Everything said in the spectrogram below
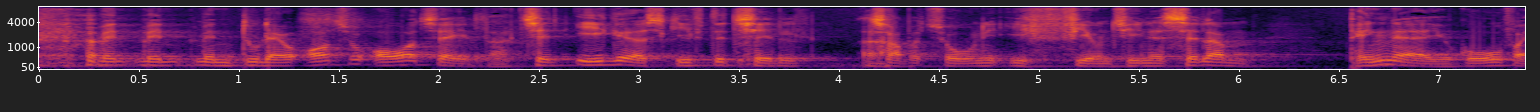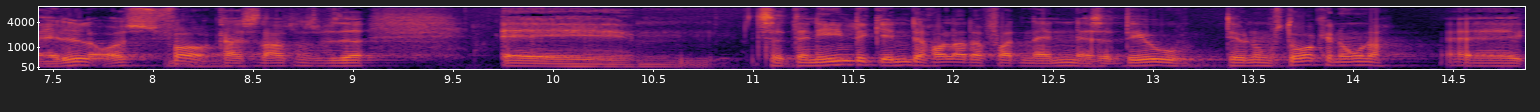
men, men, men du laver Otto overtale dig til ikke at skifte til ja. Trapattoni i Fiorentina, selvom pengene er jo gode for alle, også for mm. Kaiserslautern osv. Øh, så den ene legende holder der fra den anden. Altså, det, er jo, det er jo nogle store kanoner. Øh,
